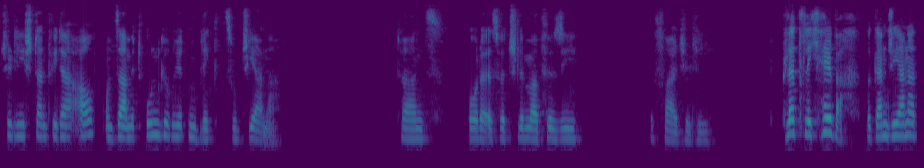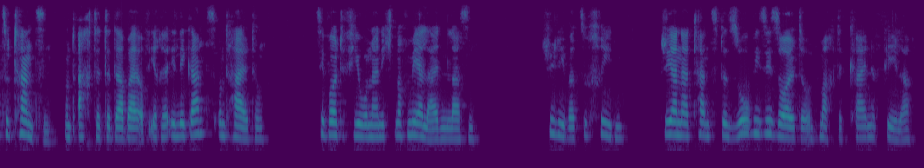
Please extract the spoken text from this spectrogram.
Julie stand wieder auf und sah mit ungerührtem Blick zu Gianna. Tanz, oder es wird schlimmer für sie, befahl Julie. Plötzlich hellwach begann Gianna zu tanzen und achtete dabei auf ihre Eleganz und Haltung. Sie wollte Fiona nicht noch mehr leiden lassen. Julie war zufrieden. Gianna tanzte so, wie sie sollte und machte keine Fehler.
